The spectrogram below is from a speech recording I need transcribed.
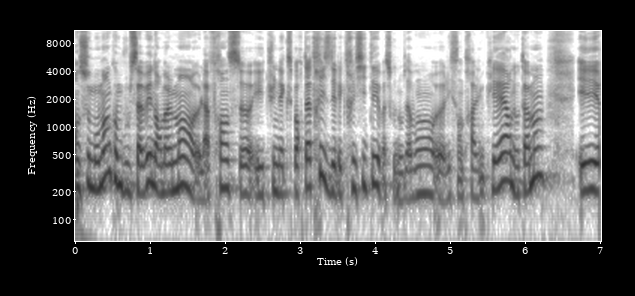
en ce moment, comme vous le savez, normalement, euh, la France euh, est une exportatrice d'électricité parce que nous avons les centrales nucléaires notamment. Et,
